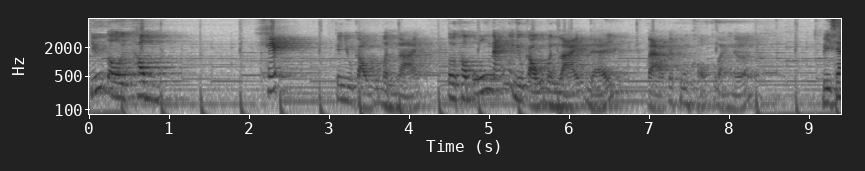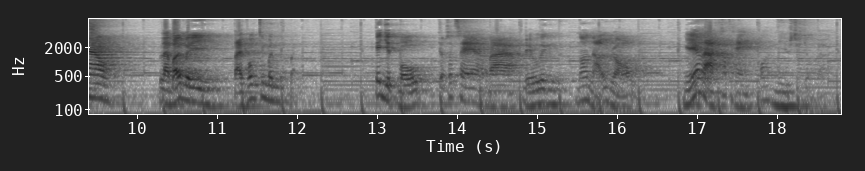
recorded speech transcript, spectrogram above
Chứ tôi không khép cái nhu cầu của mình lại. Tôi không uống nắng cái nhu cầu của mình lại để vào cái khuôn khổ của bạn nữa. Vì sao? Là bởi vì tại phố Hồ Chí Minh, cái dịch vụ chăm sóc xe và điều linh nó nở rộ. Nghĩa là khách hàng có nhiều sự chọn lựa.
